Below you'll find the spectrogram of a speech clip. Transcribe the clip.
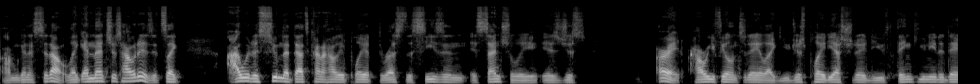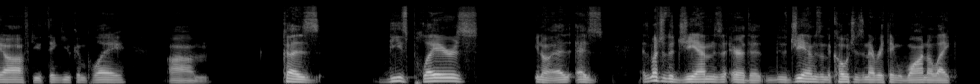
I'm going to sit out. Like, and that's just how it is. It's like, I would assume that that's kind of how they play it the rest of the season, essentially, is just, all right, how are you feeling today? Like, you just played yesterday. Do you think you need a day off? Do you think you can play? Um, because these players, you know, as, as, as much as the GMs or the, the GMs and the coaches and everything want to like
